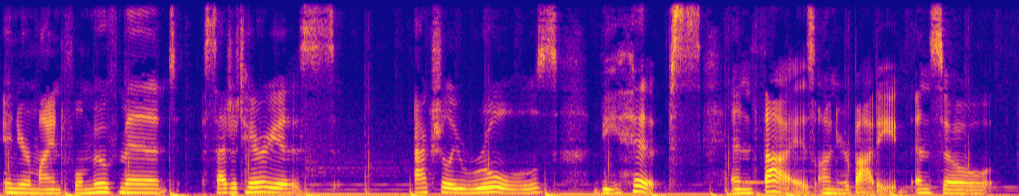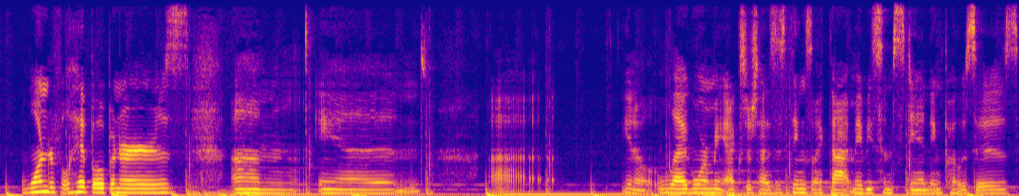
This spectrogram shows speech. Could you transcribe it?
in your mindful movement, Sagittarius actually rules the hips and thighs on your body. And so, wonderful hip openers um, and uh, you know, leg warming exercises, things like that, maybe some standing poses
